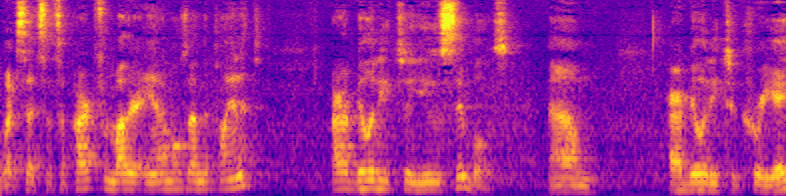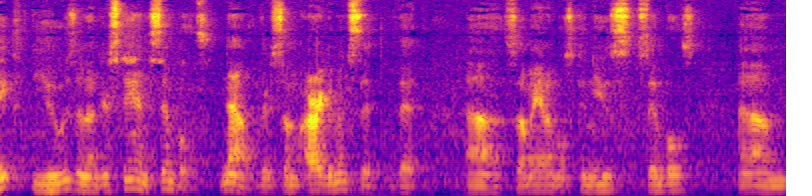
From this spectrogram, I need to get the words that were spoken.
what sets us apart from other animals on the planet? Our ability to use symbols. Um, our ability to create, use, and understand symbols. Now, there's some arguments that, that uh, some animals can use symbols. Um,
